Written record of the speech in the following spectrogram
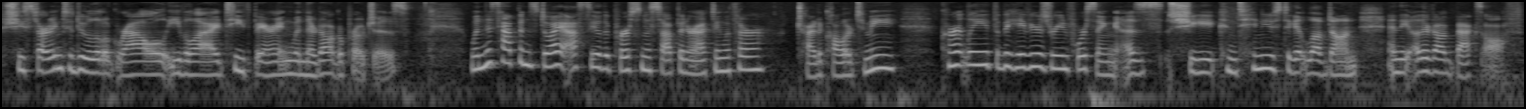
she's starting to do a little growl, evil eye, teeth baring when their dog approaches. When this happens, do I ask the other person to stop interacting with her? Try to call her to me? Currently, the behavior is reinforcing as she continues to get loved on and the other dog backs off.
